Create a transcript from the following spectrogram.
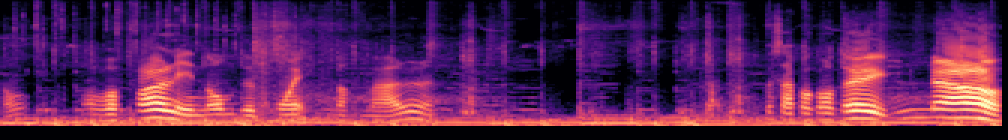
donc on va faire les nombres de points normales. Pourquoi ça n'a pas compté? Non!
